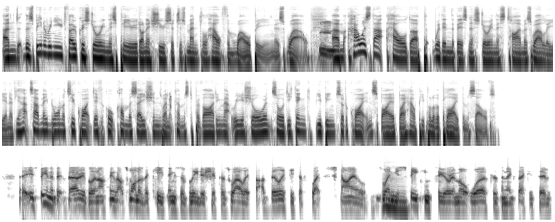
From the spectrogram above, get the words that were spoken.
And there's been a renewed focus during this period on issues such as mental health and well-being as well. Mm. Um, how has that held up within the business during this time as well, Ian? Have you had to have maybe one or two quite difficult conversations when it comes to providing that reassurance, or do you think you've been sort of quite inspired by how people have applied themselves? It's been a bit variable, and I think that's one of the key things of leadership as well. It's that ability to flex style. So when you're mm. speaking to your remote workers and executives,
